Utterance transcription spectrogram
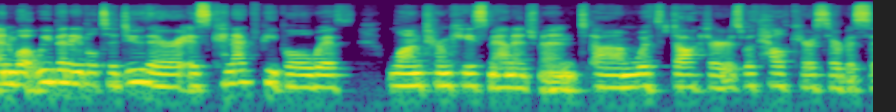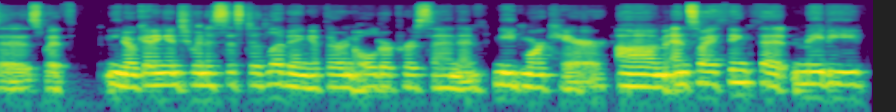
And what we've been able to do there is connect people with long term case management, um, with doctors, with healthcare services, with you know getting into an assisted living if they're an older person and need more care um, and so i think that maybe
